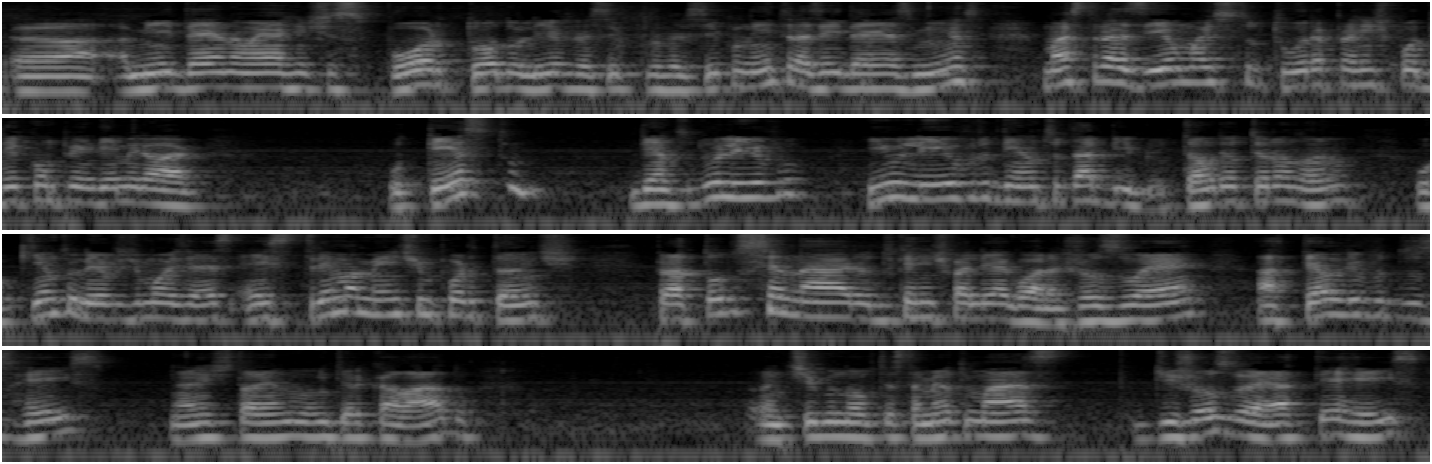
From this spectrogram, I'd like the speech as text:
Uh, a minha ideia não é a gente expor todo o livro, versículo por versículo, nem trazer ideias minhas, mas trazer uma estrutura para a gente poder compreender melhor o texto dentro do livro e o livro dentro da Bíblia. Então, Deuteronômio, o quinto livro de Moisés, é extremamente importante para todo o cenário do que a gente vai ler agora. Josué até o livro dos reis, né? a gente está lendo intercalado, Antigo e Novo Testamento, mas de Josué até reis,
